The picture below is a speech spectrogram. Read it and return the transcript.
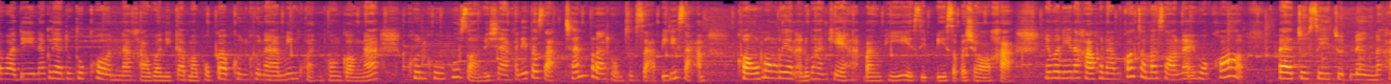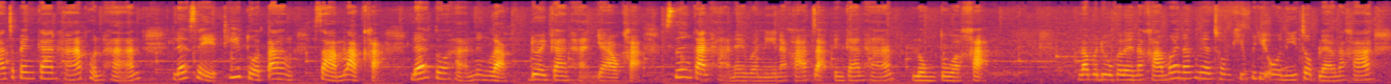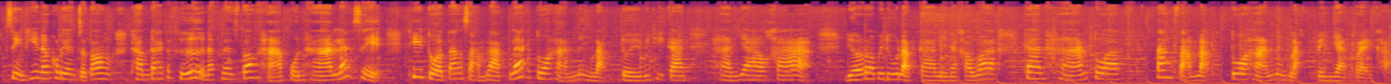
สวัสดีนักเรียนทุกๆ คนนะคะ วันนี้กลับมาพบกับคุณครูน้ำมิ่งขวัญพงกองนะ คุณครูผู้สอนวิชาคณิตศาสตร์ ชั้นประถมศึกษาปีที่ 3 ของโรงเรียนอนุบาลเคหะบางพี 10 ปีสปชค่ะ ในวันนี้นะคะคุณน้ำก็จะมาสอนในหัวข้อ 8.4.1 นะคะ จะเป็นการหาผลหารและเศษที่ตัวตั้ง 3 หลักค่ะ และตัวหาร 1 หลักโดยการหารยาวค่ะ ซึ่งการหารในวันนี้นะคะจะเป็นการหารลงตัวค่ะ เรามาดูกันเลยนะคะ เมื่อนักเรียนชมคลิปวิดีโอนี้จบแล้วนะคะ สิ่งที่นักเรียนจะต้องทำได้ก็คือ นักเรียนจะต้องหาผลหารและเศษ ที่ตัวตั้ง 3 หลักและตัวหาร 1 หลัก โดยวิธีการหารยาวค่ะ เดี๋ยวเราไปดูหลักการเลยนะคะว่า การหารตัวตั้ง 3 หลัก ตัวหาร 1 หลักเป็นอย่างไรค่ะ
